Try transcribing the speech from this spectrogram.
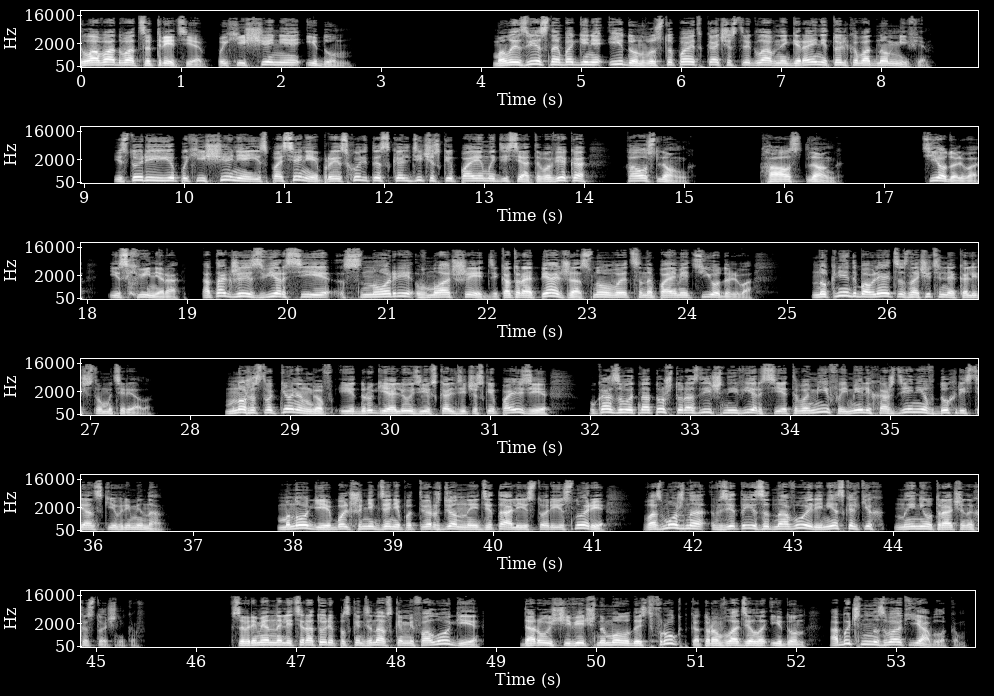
Глава 23. Похищение Идун. Малоизвестная богиня Идун выступает в качестве главной героини только в одном мифе. История ее похищения и спасения происходит из скальдической поэмы X века «Хаослонг» Хаослонг Тьодольва из Хвинера, а также из версии Снорри в младшей Эдди, которая опять же основывается на поэме Тьодольва, но к ней добавляется значительное количество материала. Множество кёнингов и другие аллюзии в скальдической поэзии указывают на то, что различные версии этого мифа имели хождение в дохристианские времена. Многие, больше нигде не подтвержденные детали истории Снори, возможно, взяты из одного или нескольких ныне утраченных источников. В современной литературе по скандинавской мифологии дарующий вечную молодость фрукт, которым владела Идун, обычно называют яблоком.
